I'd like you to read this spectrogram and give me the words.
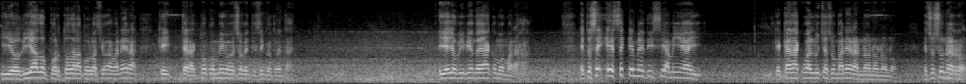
y odiado por toda la población habanera que interactuó conmigo en esos 25 o 30 años. Y ellos viviendo allá como Marajá. Entonces, ese que me dice a mí ahí, que cada cual lucha a su manera, no, no, no, no. Eso es un error.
